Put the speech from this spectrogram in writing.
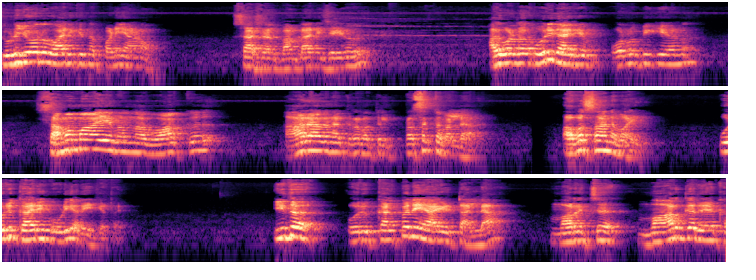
ചുടിചോറ് വാരിക്കുന്ന പണിയാണോ സാക്ഷാൽ പാംപ്ലാനി ചെയ്യുന്നത്? അതുകൊണ്ട് ഒരു കാര്യം ഓർമ്മിപ്പിക്കുകയാണ്. സമമായമെന്ന വാക്ക് ആരാധനാക്രമത്തിൽ പ്രസക്തമല്ല. അവസാനമായി ഒരു കാര്യം കൂടി അറിയിക്കട്ടെ. ഇത് ഒരു കൽപ്പനയായിട്ടല്ല മറിച്ച് മാർഗരേഖ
